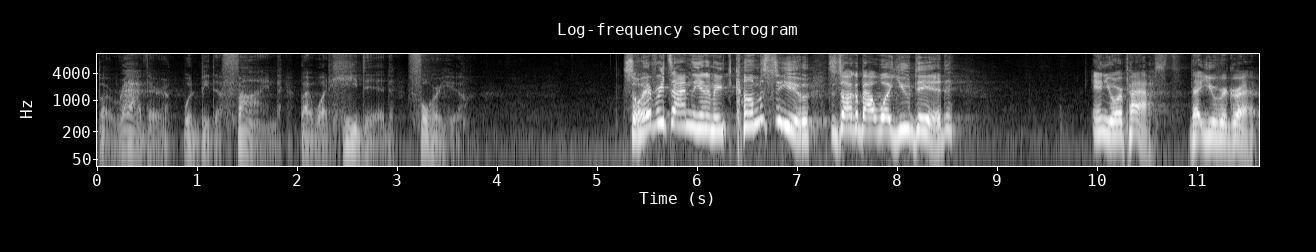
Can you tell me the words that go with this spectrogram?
but rather would be defined by what he did for you. So every time the enemy comes to you to talk about what you did in your past that you regret,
